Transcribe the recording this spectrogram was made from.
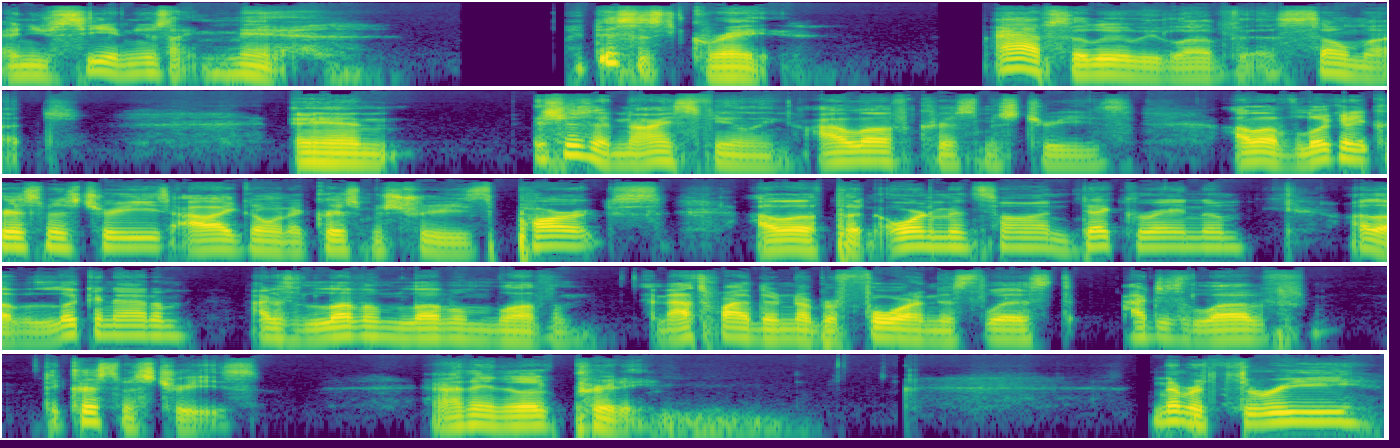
and you see it, and you're like, man, like this is great. I absolutely love this so much. And it's just a nice feeling. I love Christmas trees. I love looking at Christmas trees. I like going to Christmas trees parks. I love putting ornaments on, decorating them. I love looking at them. I just love them, love them, love them. And that's why they're number four on this list. I just love the Christmas trees. And I think they look pretty. Number three,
